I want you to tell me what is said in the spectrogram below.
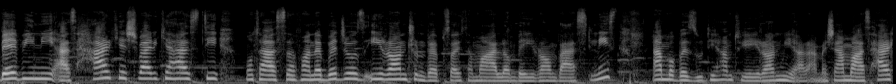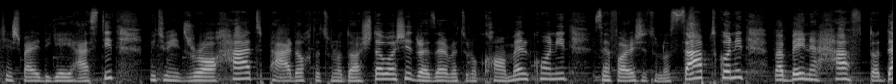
ببینی از هر کشوری که هستی. متاسفانه به جز ایران چون وبسایت ما الان به ایران وصل نیست اما به زودی هم توی ایران میارمش. اما از هر کشور دیگه ای هستید می‌تونید راحت پرداختتون رو داشته باشید رزروتون رو کامل کنید سفارشتون رو ثبت کنید و بین 7 تا 10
